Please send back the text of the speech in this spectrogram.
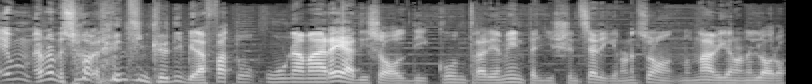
è, un- è una persona veramente incredibile. Ha fatto una marea di soldi, contrariamente agli scienziati che non, sono, non navigano nell'oro.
